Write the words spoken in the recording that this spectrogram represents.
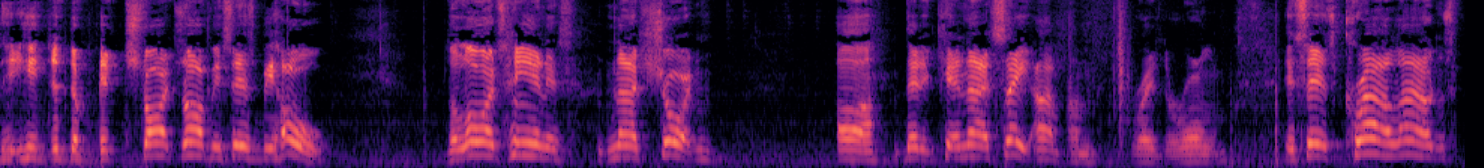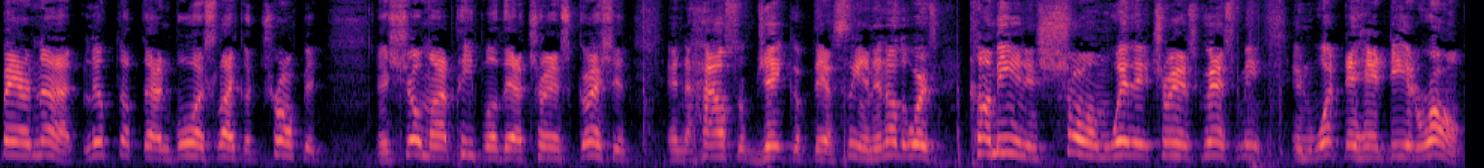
he, it starts off, he says, Behold, the Lord's hand is not shortened, uh, that it cannot say, I'm, I'm right the wrong. It says, Cry aloud and spare not, lift up thine voice like a trumpet and show my people their transgression and the house of Jacob their sin. In other words, come in and show them where they transgressed me and what they had did wrong.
